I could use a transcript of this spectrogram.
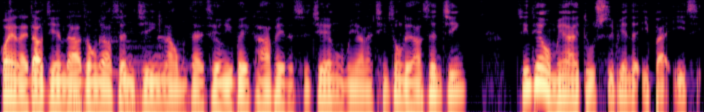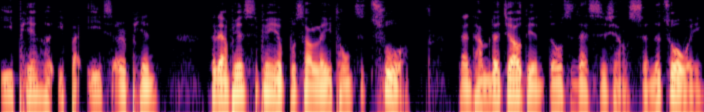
欢迎来到今天的阿忠聊圣经。让我们再次用一杯咖啡的时间，我们要来轻松聊聊圣经。今天我们要来读诗篇的一百一十一篇和一百一十二篇。这两篇诗篇有不少雷同之处哦，但他们的焦点都是在思想神的作为。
